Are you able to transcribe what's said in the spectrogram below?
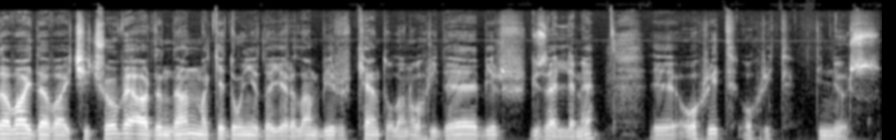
Davay Davay Çiço ve ardından Makedonya'da yer alan bir kent olan Ohrid'e bir güzelleme e, Ohrit Ohrit dinliyoruz.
